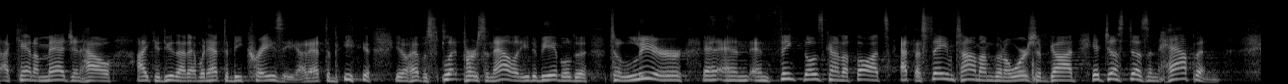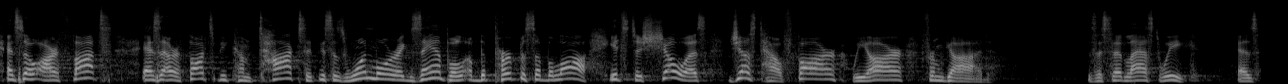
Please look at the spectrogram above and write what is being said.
I can't imagine how I could do that. I would have to be crazy. I'd have to be, you know, have a split personality to be able to, to leer and, and, and think those kind of thoughts at the same time I'm going to worship God. It just doesn't happen. And so our thoughts, as our thoughts become toxic, this is one more example of the purpose of the law. It's to show us just how far we are from God. As I said last week, as,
